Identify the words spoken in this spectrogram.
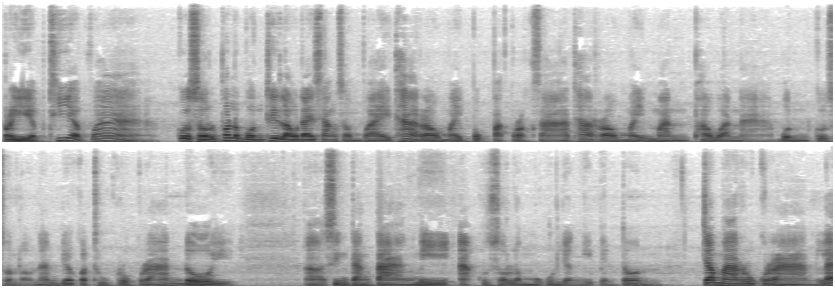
เปรียบเทียบว่ากุศลพลบุญที่เราได้สร้างสมไว้ ถ้าเราไม่ปกปักรักษา ถ้าเราไม่มันภาวนาบุญกุศลเหล่านั้น เดี๋ยวก็ถูกรุกร้านโดยอ่าสิ่งต่างๆ มีอกุศลมูลอย่างนี้เป็นต้น จะมารุกรานและ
